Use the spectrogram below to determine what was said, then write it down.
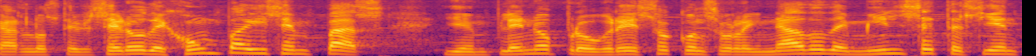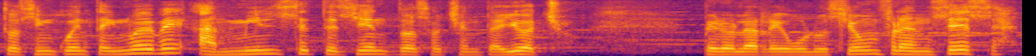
Carlos III dejó un país en paz y en pleno progreso con su reinado de 1759 a 1788. Pero la Revolución Francesa,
